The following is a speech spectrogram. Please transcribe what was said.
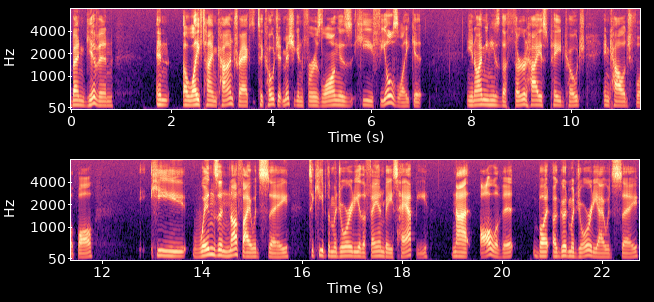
been given an a lifetime contract to coach at Michigan for as long as he feels like it. You know, I mean, he's the third highest paid coach in college football he wins enough, I would say, to keep the majority of the fan base happy. Not all of it, but a good majority, I would say.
